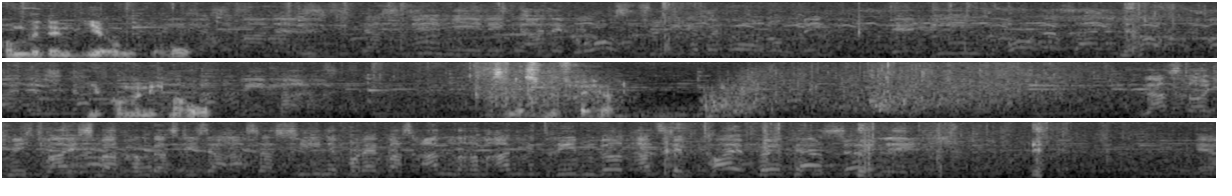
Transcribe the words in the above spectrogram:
Kommen wir denn hier irgendwo hoch? Hier kommen wir nicht mal hoch. Was ist das für eine Frechheit? Lasst euch nicht weismachen, dass dieser Assassine von etwas anderem angetrieben wird als dem Teufel persönlich. Er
